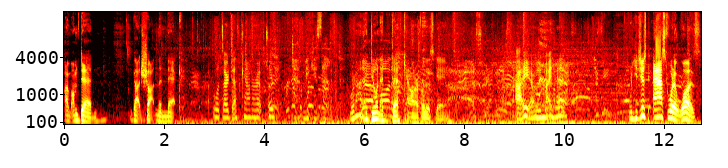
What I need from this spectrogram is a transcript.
I'm, I'm dead. Got shot in the neck. What's our death counter up to? Don't make a sound. We're not doing a death counter for this game. I am in my head. Well, you just asked what it was.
